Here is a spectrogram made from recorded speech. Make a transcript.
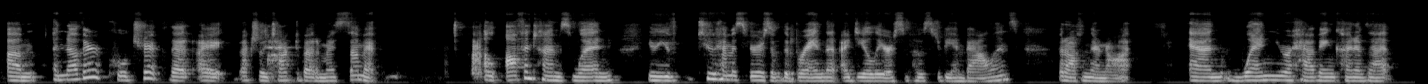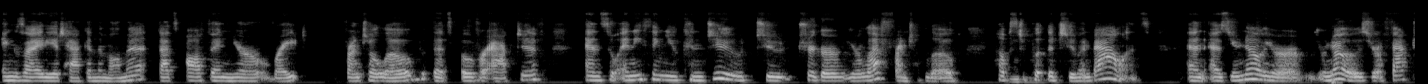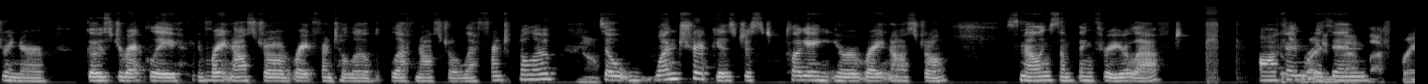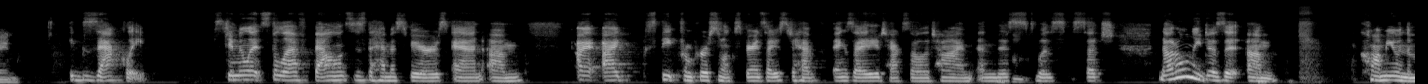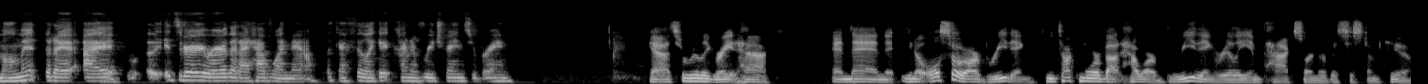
Um, another cool trick that I actually talked about in my summit oftentimes when you, know, you have two hemispheres of the brain that ideally are supposed to be in balance, but often they're not. And when you're having kind of that anxiety attack in the moment, that's often your right frontal lobe that's overactive. And so anything you can do to trigger your left frontal lobe helps mm-hmm. to put the two in balance. And as you know, your your nose, your olfactory nerve, goes directly right nostril, right frontal lobe, left nostril, left frontal lobe. No. So one trick is just plugging your right nostril, smelling something through your left, often right within left brain. Exactly. Stimulates the left, balances the hemispheres, and um, I, I, speak from personal experience. I used to have anxiety attacks all the time, and this mm-hmm. was such. Not only does it um, calm you in the moment, but I, I, it's very rare that I have one now. Like I feel like it kind of retrains your brain. Yeah, it's a really great hack. And then, you know, also our breathing. Can you talk more about how our breathing really impacts our nervous system too?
